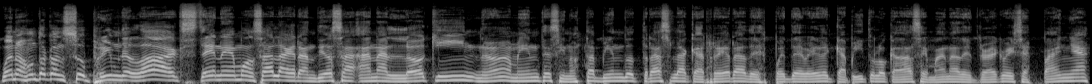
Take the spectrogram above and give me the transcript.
Bueno, junto con Supreme Deluxe tenemos a la grandiosa Anna Locking. Nuevamente, si no estás viendo tras la carrera después de ver el capítulo cada semana de Drag Race España,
